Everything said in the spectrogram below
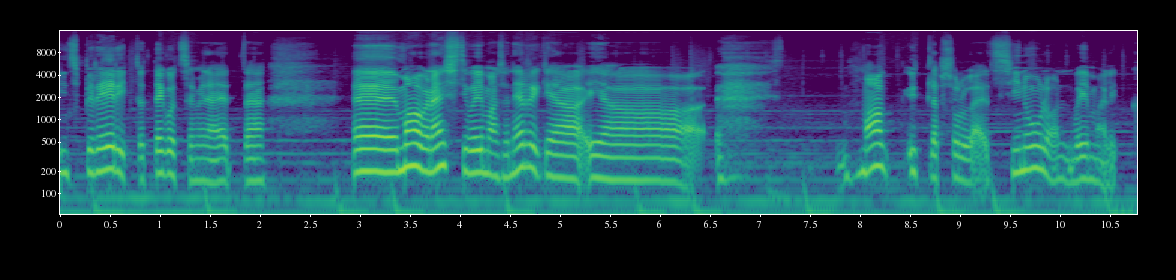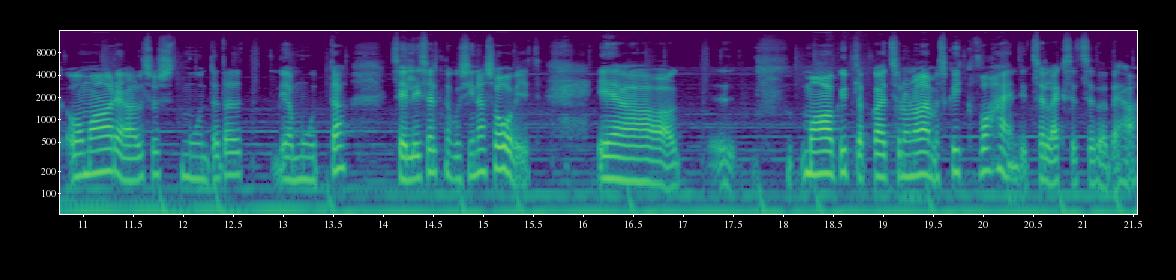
inspireeritud tegutsemine, et äh, Maag on hästi võimas energia ja Maag ütleb sulle, et sinul on võimalik oma reaalsust muundada ja muuta selliselt, nagu sina soovid. ja Maag ütleb ka, et sul on olemas kõik vahendid selleks, et seda teha.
